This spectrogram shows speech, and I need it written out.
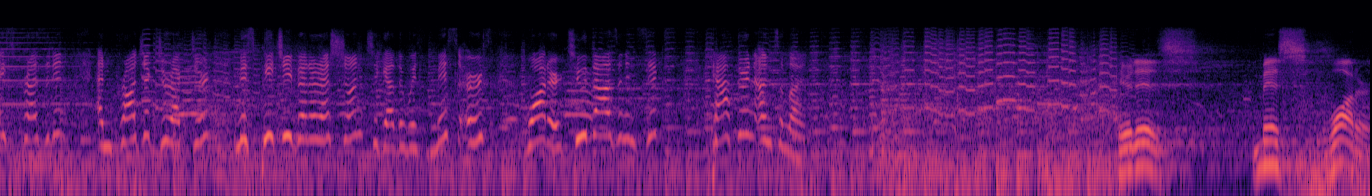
Vice President and Project Director, Miss Peachy Veneracion, together with Miss Earth Water 2006, Catherine Untalan. Here it is, Miss Water.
